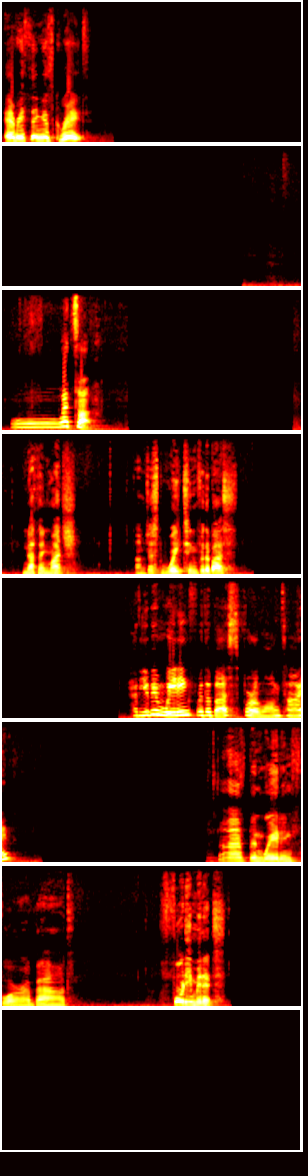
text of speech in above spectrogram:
Everything is great. What's up? Nothing much. I'm just waiting for the bus. Have you been waiting for the bus for a long time? I've been waiting for about 40 minutes.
